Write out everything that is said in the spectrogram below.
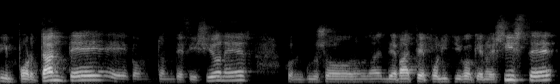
importante, con, decisiones, con incluso debate político que no existe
